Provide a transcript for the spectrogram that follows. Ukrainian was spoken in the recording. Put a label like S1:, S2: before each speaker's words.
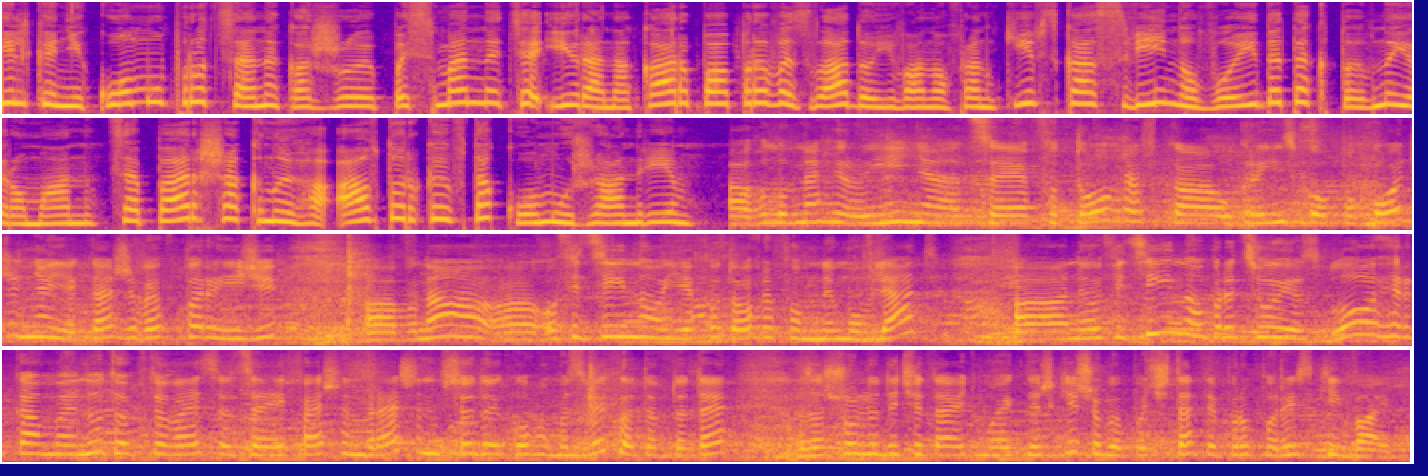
S1: Тільки нікому про це не кажи. Письменниця Ірена Карпа привезла до Івано-Франківська свій новий детективний роман. Це перша книга авторки в такому жанрі.
S2: Головна героїня це фотографка українського походження, яка живе в Парижі. Вона е, офіційно є фотографом немовлят, а неофіційно працює з блогерками. Ну тобто, весь оцей фешн дрешн, все до якого ми звикли. Тобто, те за що люди читають мої книжки, щоб почитати про паризький вайб.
